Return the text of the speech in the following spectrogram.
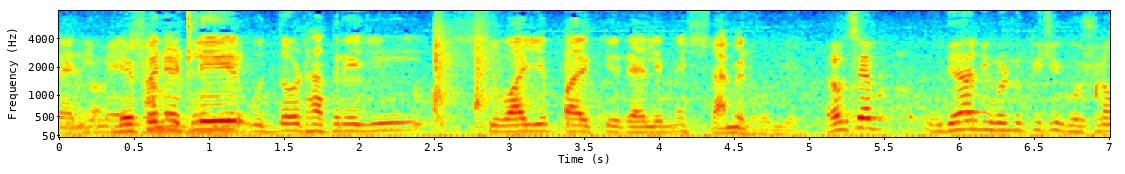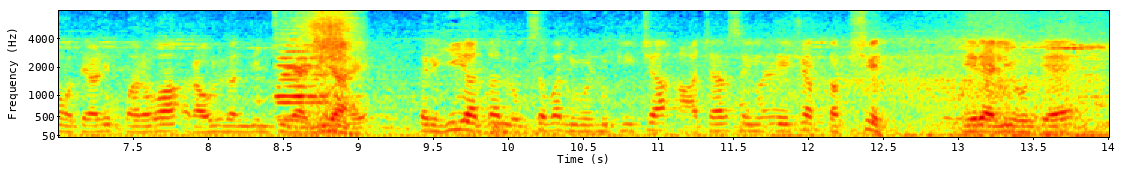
रैली में डेफिनेटली? उद्धव ठाकरे जी शिवाजी पार्क की रैली में शामिल होंगे। राहुल साहेब उद्या निवडणुकीची घोषणा होते आणि परवा राहुल गांधींची रॅली आहे. तर ही आता लोकसभा निवडणुकीच्या आचारसंहितेच्या कक्षेत ही रॅली होते. आहे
